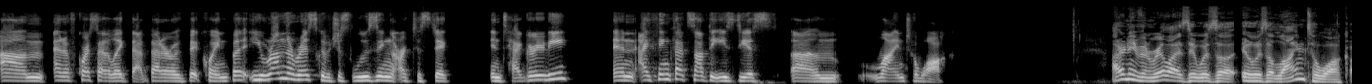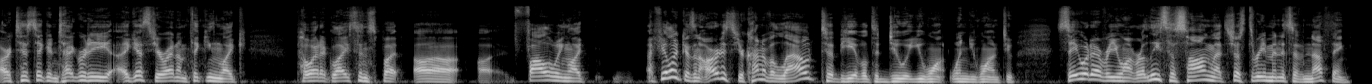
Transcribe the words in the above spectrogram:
Um, and of course, I like that better with Bitcoin, but you run the risk of just losing artistic integrity. And I think that's not the easiest um, line to walk. I didn't even realize it was a it was a line to walk. Artistic integrity. I guess you're right. I'm thinking like poetic license, but uh, uh, following like I feel like as an artist, you're kind of allowed to be able to do what you want when you want to. Say whatever you want. Release a song that's just three minutes of nothing.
